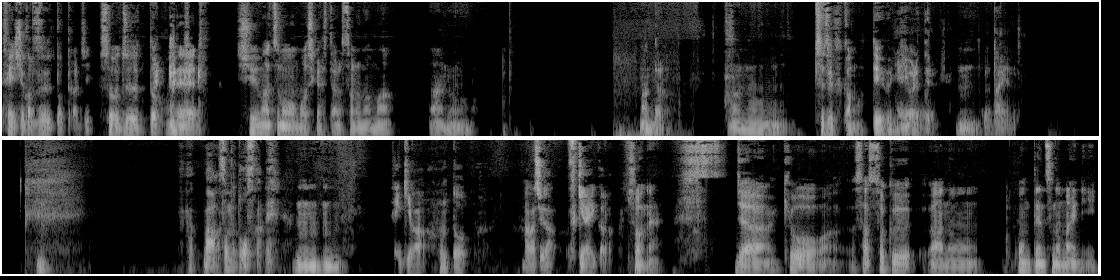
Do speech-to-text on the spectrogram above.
先週からずーっとって感じ？そう、ずっと。で、週末ももしかしたらそのまま、あの、なんだろう。あの、続くかもっていうふうに言われてる。うん。大変だ。まあ、そんなとこっすかね。うんうん。天気は、本当話が尽きないから。そうね。じゃあ、今日は早速、あの、コンテンツの前に、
